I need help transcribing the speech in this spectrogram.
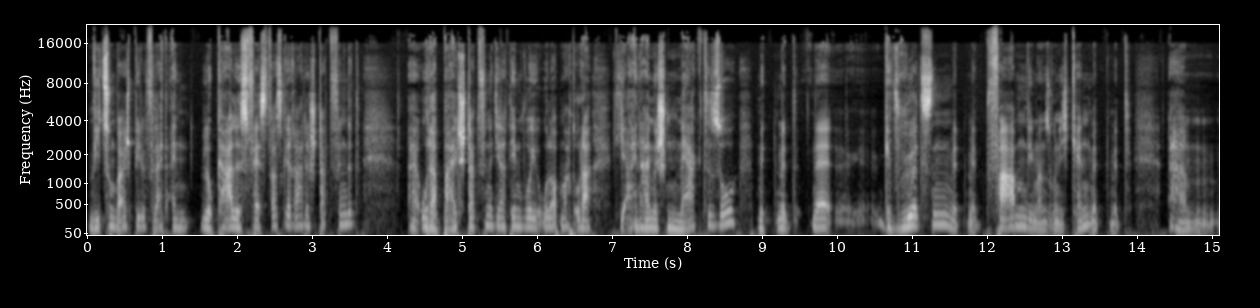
wie zum Beispiel vielleicht ein lokales Fest, was gerade stattfindet äh, oder bald stattfindet, je nachdem, wo ihr Urlaub macht, oder die einheimischen Märkte so mit, mit ne, Gewürzen, mit, mit Farben, die man so nicht kennt, mit, mit, ähm,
